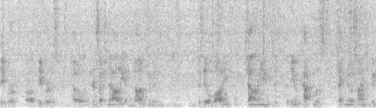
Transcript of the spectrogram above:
paper. Uh, the paper is, is entitled Intersectionality and the Non-Human Disabled Body, Challenging the, the Neo-Capitalist Techno-Scientific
